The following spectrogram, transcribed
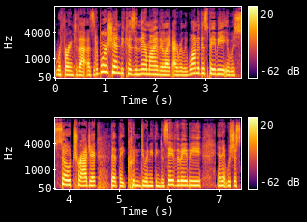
referring to that as an abortion because in their mind, they're like, I really wanted this baby. It was so tragic that they couldn't do anything to save the baby. And it was just,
